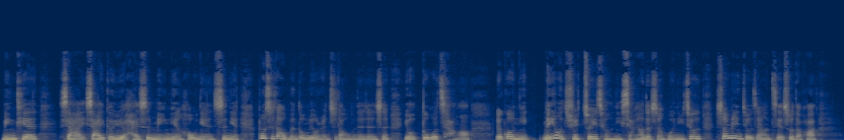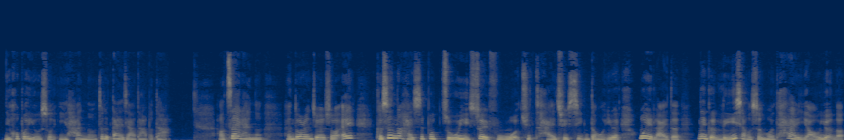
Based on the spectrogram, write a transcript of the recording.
明天、下下一个月还是明年、后年、十年，不知道，我们都没有人知道我们的人生有多长啊。如果你没有去追求你想要的生活，你就生命就这样结束的话，你会不会有所遗憾呢？这个代价大不大？好，再来呢，很多人觉得说，哎，可是那还是不足以说服我去采取行动，因为未来的那个理想生活太遥远了，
